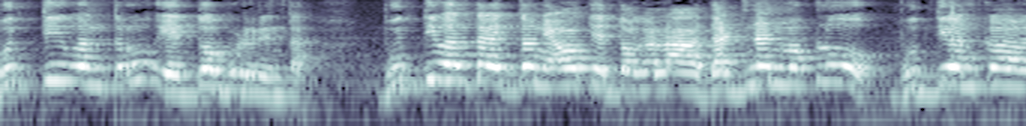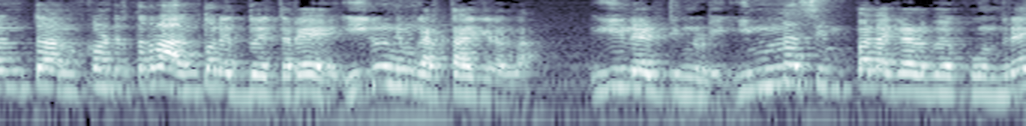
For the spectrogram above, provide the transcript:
ಬುದ್ಧಿವಂತರು ಎದ್ದೋಗ್ಬಿಡ್ರಿ ಅಂತ. ಬುದ್ಧಿವಂತ ಇದ್ದವನು ಯಾವತ್ತು ಎದ್ದೋಗಲ್ಲ. ದಡ್ ನನ್ ಮಕ್ಕಳು ಬುದ್ಧಿ ಅನ್ಕ, ಅಂತ ಅನ್ಕೊಂಡಿರ್ತಾರಲ್ಲ, ಅಂಥವ್ರು ಎದ್ದೋಯ್ತಾರೆ. ಈಗಲೂ ನಿಮ್ಗೆ ಅರ್ಥ ಆಗಿರಲ್ಲ. ಈಗ ಹೇಳ್ತೀನಿ ನೋಡಿ, ಇನ್ನ ಸಿಂಪಲ್ ಆಗಿ ಹೇಳ್ಬೇಕು ಅಂದ್ರೆ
